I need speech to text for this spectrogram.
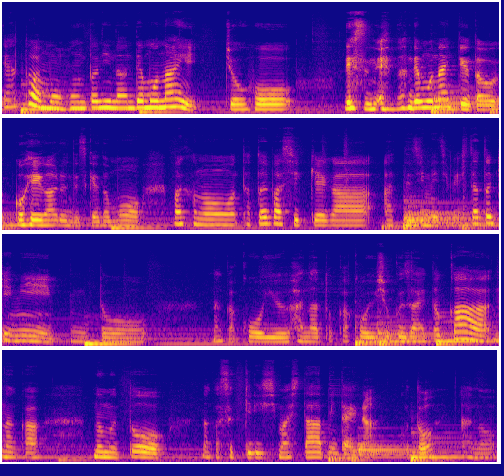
であとはもう本当に何でもない情報ですね。何でもないっていうと語弊があるんですけども、まあ、その例えば湿気があってジメジメした時に、うんと、なんかこういう花とかこういう食材とかなんか飲むとなんかすっきりしましたみたいなこと。あの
